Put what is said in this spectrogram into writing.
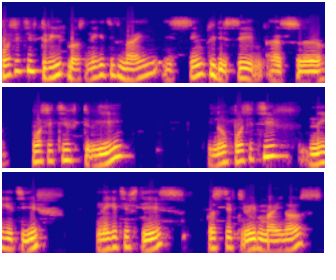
Positive 3 plus negative 9 is simply the same as uh, positive 3. You know, positive, negative, negative stays, positive 3 minus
